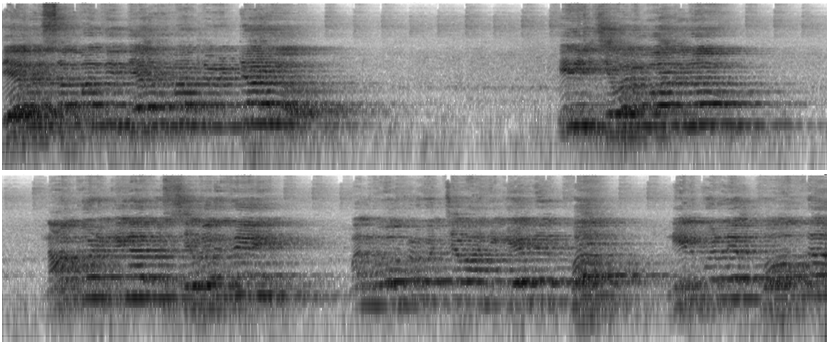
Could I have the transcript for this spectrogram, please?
దేవుని సంబంధి దేవుని మాట వింటాడు. ఇది చివరి బోధలు నా కొడుకు నాకు చివరిది. మన ఊపిరి వచ్చావా? నీకేమే పో. నీరు కొనలే పోతా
